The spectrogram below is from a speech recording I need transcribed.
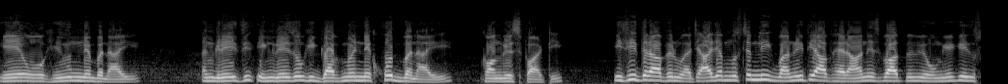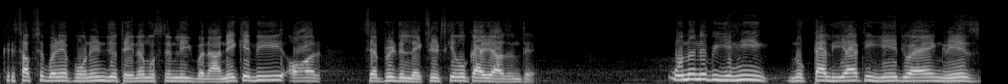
ये ओ ह्यूम ने बनाई। अंग्रेज़ी, अंग्रेज़ों की गवर्नमेंट ने खुद बनाई कांग्रेस पार्टी। इसी तरह फिर अच्छा आज जब मुस्लिम लीग बन रही थी, आप हैरान इस बात पे भी होंगे कि उसके सबसे बड़े अपोनेंट जो थे ना मुस्लिम लीग बनाने के भी और सेपरेट इलेक्टेड के, वो कायद आज़म थे। उन्होंने भी यही नुकता लिया कि ये जो है, अंग्रेज़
